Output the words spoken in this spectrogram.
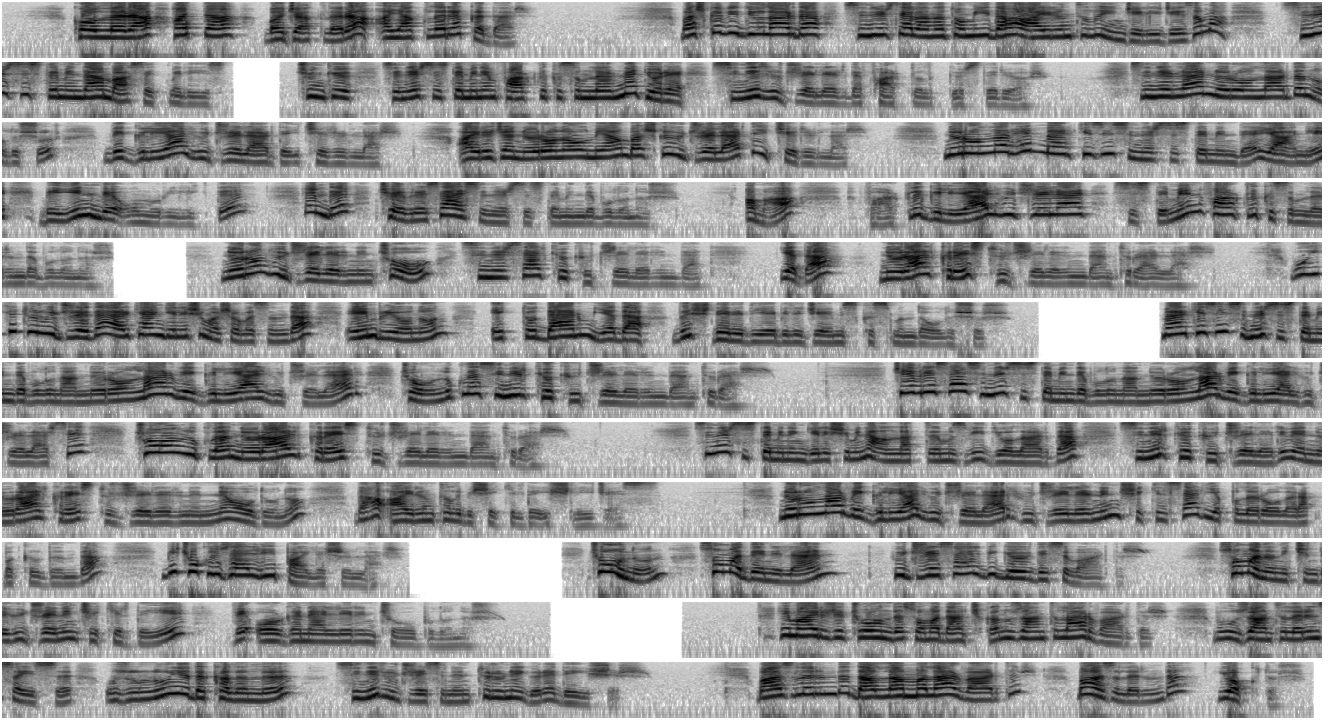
Kollara, hatta bacaklara, ayaklara kadar. Başka videolarda sinirsel anatomiyi daha ayrıntılı inceleyeceğiz ama sinir sisteminden bahsetmeliyiz. Çünkü sinir sisteminin farklı kısımlarına göre sinir hücreleri de farklılık gösteriyor. Sinirler nöronlardan oluşur ve glial hücreler de içerirler. Ayrıca nöron olmayan başka hücreler de içerirler. Nöronlar hem merkezi sinir sisteminde yani beyin ve omurilikte hem de çevresel sinir sisteminde bulunur. Ama farklı glial hücreler sistemin farklı kısımlarında bulunur. Nöron hücrelerinin çoğu sinirsel kök hücrelerinden ya da nöral krest hücrelerinden türerler. Bu iki tür hücrede erken gelişim aşamasında embriyonun ektoderm ya da dış deri diyebileceğimiz kısmında oluşur. Merkezi sinir sisteminde bulunan nöronlar ve glial hücreler çoğunlukla sinir kök hücrelerinden türer. Çevresel sinir sisteminde bulunan nöronlar ve glial hücrelerse çoğunlukla nöral krest hücrelerinden türer. Sinir sisteminin gelişimini anlattığımız videolarda sinir kök hücreleri ve nöral krest hücrelerinin ne olduğunu daha ayrıntılı bir şekilde işleyeceğiz. Nöronlar ve glial hücreler hücrelerinin şekilsel yapıları olarak bakıldığında birçok özelliği paylaşırlar. Çoğunun soma denilen hücresel bir gövdesi vardır. Somanın içinde hücrenin çekirdeği ve organellerin çoğu bulunur. Hem ayrıca çoğunda somadan çıkan uzantılar vardır. Bu uzantıların sayısı, uzunluğu ya da kalınlığı sinir hücresinin türüne göre değişir. Bazılarında dallanmalar vardır, bazılarında yoktur.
